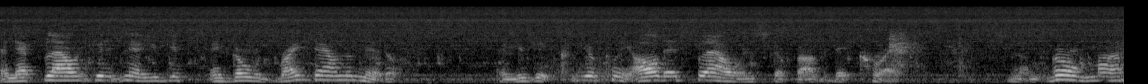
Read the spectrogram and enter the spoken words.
and that flour get in there, you get and go right down the middle and you get clear clean all that flour and stuff out of that crack. Now go my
